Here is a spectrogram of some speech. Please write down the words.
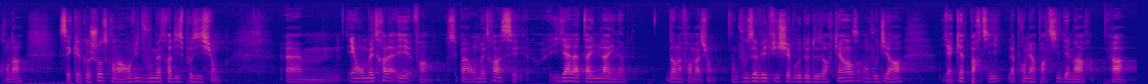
qu'on a. C'est quelque chose qu'on a envie de vous mettre à disposition. Euh, et on mettra, enfin, c'est pas on mettra, c'est il y a la timeline dans l'information. Donc vous avez le fichier brut de 2h15, on vous dira, il y a quatre parties. La première partie démarre à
